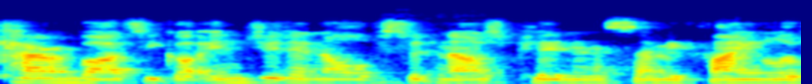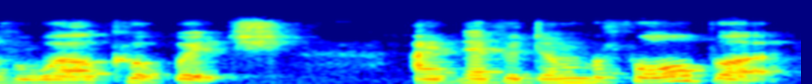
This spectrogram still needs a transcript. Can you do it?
Karen Bardsley got injured, and all of a sudden I was playing in a semi final of a World Cup, which I'd never done before. But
